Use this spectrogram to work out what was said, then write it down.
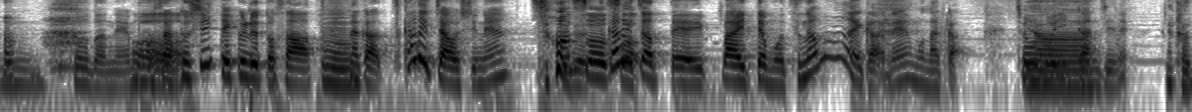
な。うん、そうだね。もうさ年いってくるとさ、うん。なんか疲れちゃうしね。そうそう疲れちゃっていっぱいいてもつながらないからね。もうなんかちょうどいい感じね。なんか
